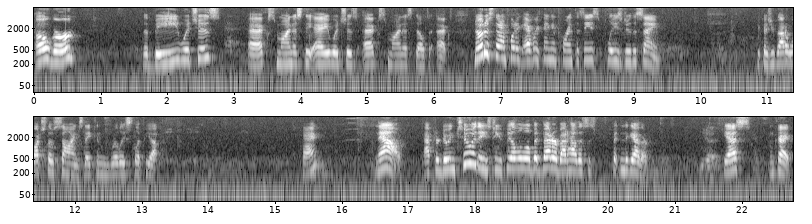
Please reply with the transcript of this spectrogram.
over the b, which is x, minus the a, which is x minus delta x. Notice that I'm putting everything in parentheses. Please do the same. Because you've got to watch those signs. They can really slip you up. Okay? Now, after doing two of these, do you feel a little bit better about how this is fitting together? Yes. Yes? Okay.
